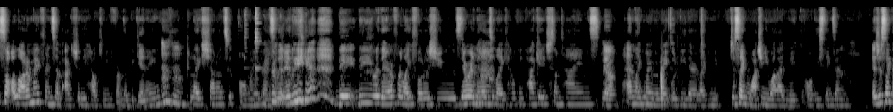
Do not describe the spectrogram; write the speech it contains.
so a lot of my friends have actually helped me from the beginning. Mm-hmm. Like shout out to all my friends literally. they they were there for like photo shoots. They were there Mhm. to like help me package sometimes. Yeah. And like my roommate would be there like just like watching me while I'd make all these things and it's just like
